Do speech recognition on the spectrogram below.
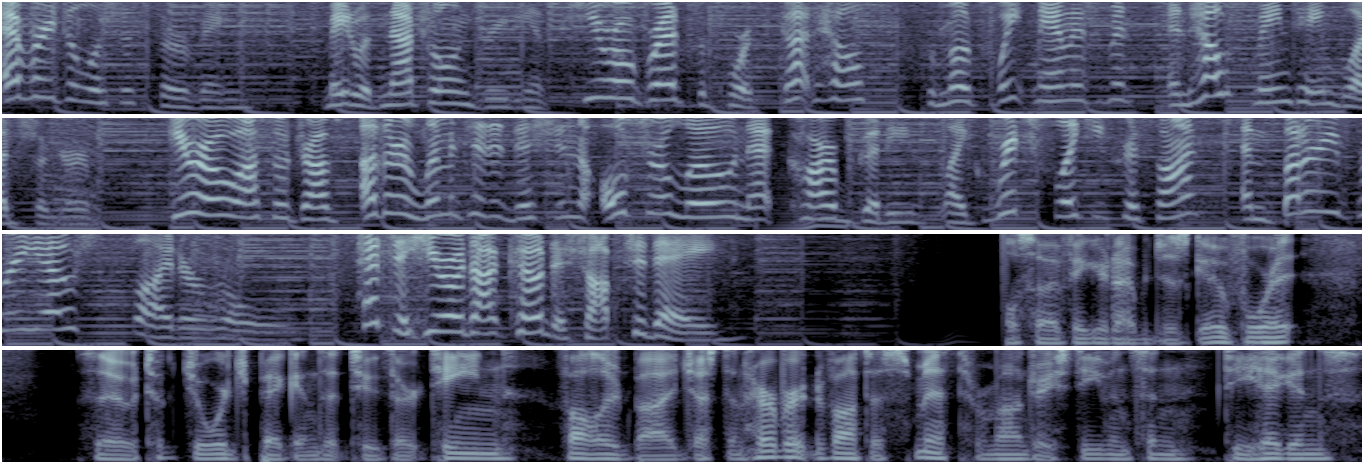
every delicious serving. Made with natural ingredients, Hero Bread supports gut health, promotes weight management, and helps maintain blood sugar. Hero also drops other limited edition ultra low net carb goodies like rich flaky croissants and buttery brioche slider rolls. Head to hero.co to shop today. Also, I figured I would just go for it. So took George Pickens at 213, followed by Justin Herbert, DeVonta Smith, Rhamondre Stevenson, Tee Higgins,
